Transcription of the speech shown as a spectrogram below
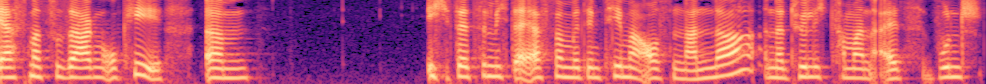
Erstmal zu sagen, okay, ähm, ich setze mich da erstmal mit dem Thema auseinander. Natürlich kann man als Wunsch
